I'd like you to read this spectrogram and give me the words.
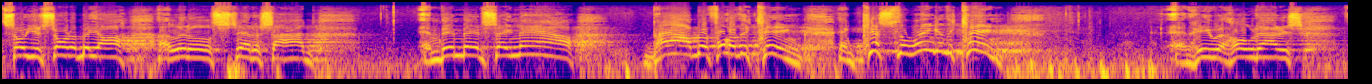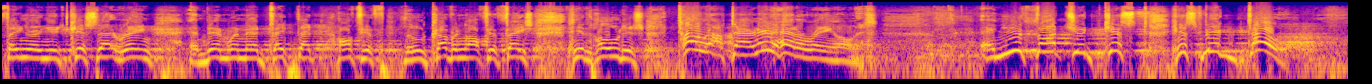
so you'd sort of be a, a little set aside and then they'd say, Now, bow before the king and kiss the ring of the king. And he would hold out his finger and you'd kiss that ring. And then when they'd take that off your little covering off your face, he'd hold his toe out there and it had a ring on it. And you thought you'd kissed his big toe.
